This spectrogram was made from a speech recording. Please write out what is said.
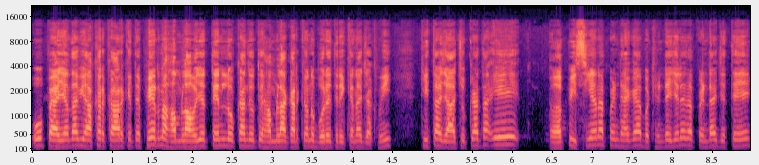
ਉਹ ਪੈ ਜਾਂਦਾ ਵੀ ਆਖਰਕਾਰ ਕਿਤੇ ਫੇਰ ਨਾ ਹਮਲਾ ਹੋ ਜਾਏ। ਤਿੰਨ ਲੋਕਾਂ ਦੇ ਉੱਤੇ ਹਮਲਾ ਕਰਕੇ ਉਹਨੂੰ ਬੁਰੇ ਤਰੀਕੇ ਨਾਲ ਜ਼ਖਮੀ ਕੀਤਾ ਜਾ ਚੁੱਕਾ ਤਾਂ ਇਹ ਪੀਸੀਆਂ ਦਾ ਪਿੰਡ ਹੈਗਾ, ਬਠਿੰਡੇ ਜ਼ਿਲ੍ਹੇ ਦਾ ਪਿੰਡ ਹੈ, ਜਿੱਥੇ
